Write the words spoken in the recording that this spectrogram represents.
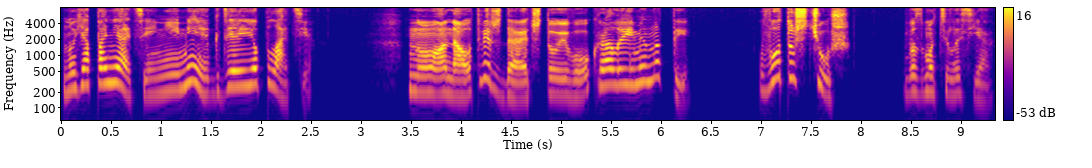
но я понятия не имею, где ее платье. Но она утверждает, что его украла именно ты. Вот уж чушь. — возмутилась я.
